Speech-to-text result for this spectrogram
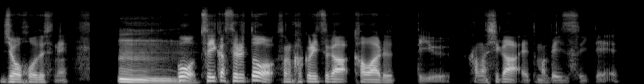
情報ですね。うんうんうんを追加すると、その確率が変わるっていう話が、えっと、まあ、ベイズ推定。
